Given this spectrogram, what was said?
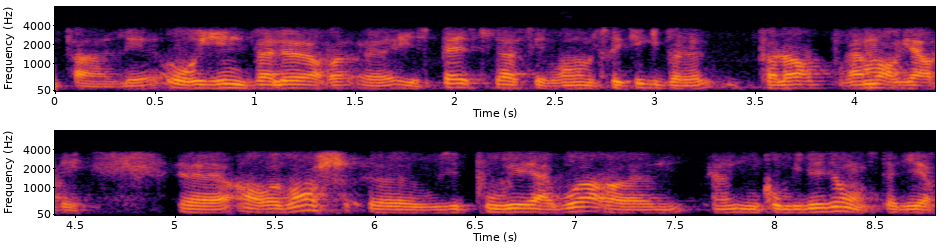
enfin, les origines, valeurs, euh, espèces, là, c'est vraiment le traité qu'il va falloir vraiment regarder. Euh, en revanche, vous pouvez avoir une combinaison, c'est-à-dire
